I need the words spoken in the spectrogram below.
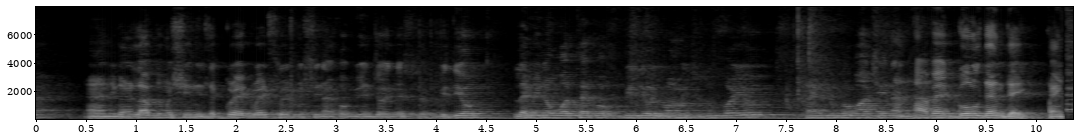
And you're gonna love the machine. It's a great, great sewing machine. I hope you enjoyed this video. Let me know what type of video you want me to do for you. Thank you for watching and have a golden day. Thank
